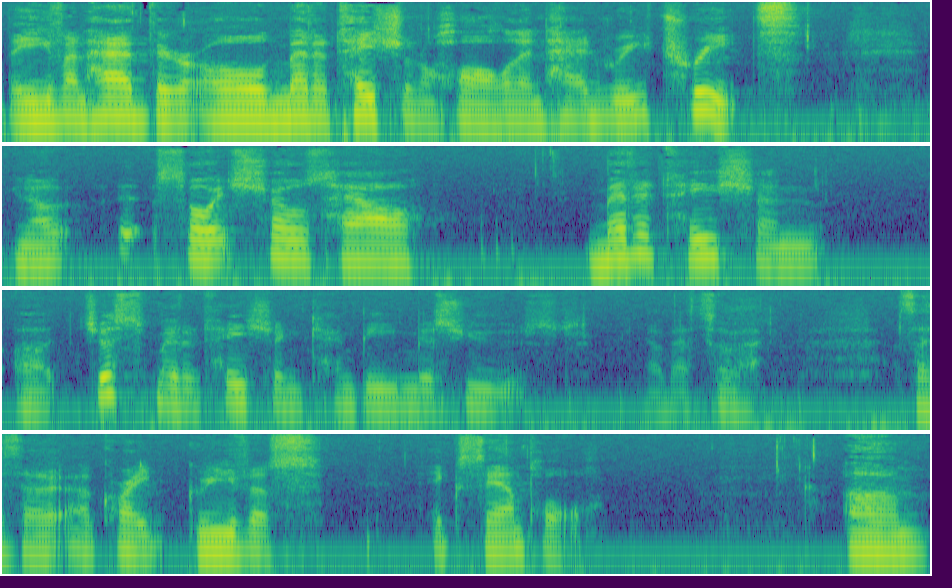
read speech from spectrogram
They even had their own meditation hall and had retreats. You know, so it shows how meditation, uh, just meditation, can be misused. Know, that's a that's a, a quite grievous example. Um,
